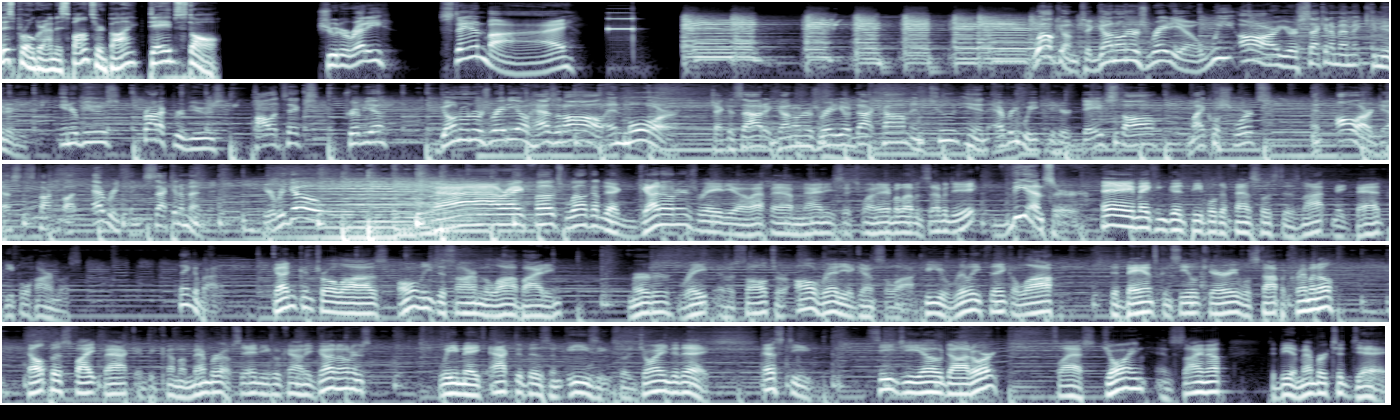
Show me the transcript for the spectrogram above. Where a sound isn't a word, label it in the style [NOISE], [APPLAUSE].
This program is sponsored by Dave Stahl. Shooter ready? Stand by. Welcome to Gun Owners Radio. We are your Second Amendment community. Interviews, product reviews, politics, trivia. Gun Owners Radio has it all and more. Check us out at gunownersradio.com and tune in every week to hear Dave Stahl, Michael Schwartz, and all our guests talk about everything Second Amendment. Here we go. All right, folks, welcome to Gun Owners Radio, FM 961 AM 1178. The answer. Hey, making good people defenseless does not make bad people harmless. Think about it. Gun control laws only disarm the law abiding. Murder, rape, and assaults are already against the law. Do you really think a law that bans concealed carry will stop a criminal? Help us fight back and become a member of San Diego County Gun Owners. We make activism easy. So join today. sdcgo.org slash join and sign up to be a member today.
